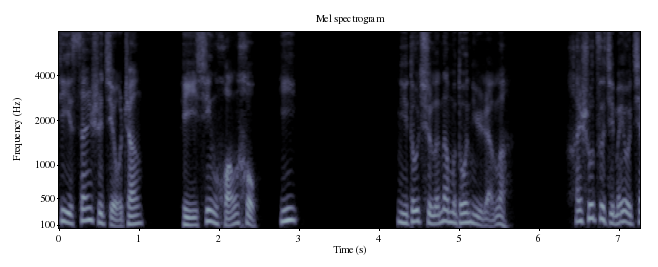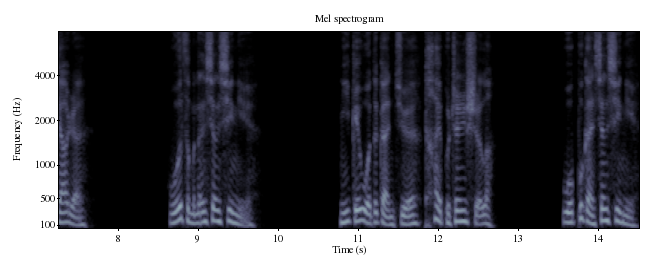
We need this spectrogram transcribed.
第三十九章李姓皇后一。你都娶了那么多女人了，还说自己没有家人，我怎么能相信你？你给我的感觉太不真实了，我不敢相信你。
